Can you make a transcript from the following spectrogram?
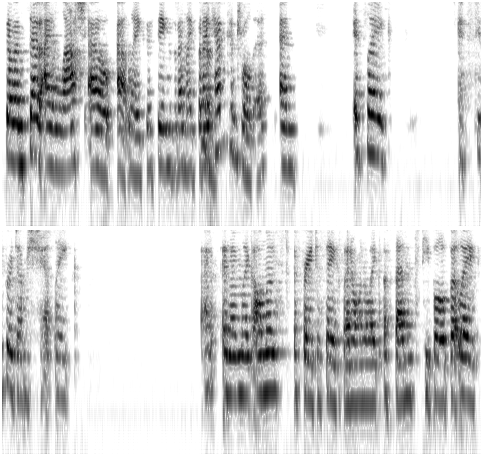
So instead, I lash out at like the things that I'm like, but Yeah. I can't control this. And it's like, it's super dumb shit. Like, I, and I'm like almost afraid to say because I don't want to like offend people, but like,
